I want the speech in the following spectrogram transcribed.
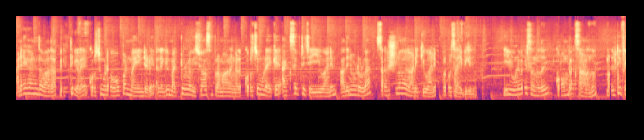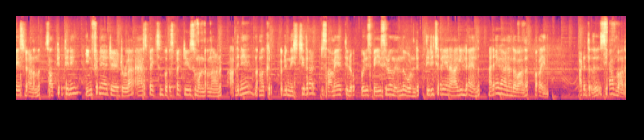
അനേകാനന്ദവാദ വ്യക്തികളെ കുറച്ചും കൂടെ ഓപ്പൺ മൈൻഡഡ് അല്ലെങ്കിൽ മറ്റുള്ള വിശ്വാസ പ്രമാണങ്ങൾ കുറച്ചും കൂടെയൊക്കെ അക്സെപ്റ്റ് ചെയ്യുവാനും അതിനോടുള്ള സഹിഷ്ണുത കാണിക്കുവാനും പ്രോത്സാഹിപ്പിക്കുന്നു. ഈ യൂണിവേഴ്സ് എന്നത് കോംപ്ലക്സ് ആണെന്നും മൾട്ടി ഫേസ്ഡ് ആണെന്നും സത്യത്തിന് ഇൻഫിനൈറ്റ് ആയിട്ടുള്ള ആസ്പെക്ട്സും പെർസ്പെക്റ്റീവ്സും ഉണ്ടെന്നാണ് അതിനെ നമുക്ക് ഒരു നിശ്ചിത സമയത്തിലോ ഒരു സ്പേസിലോ നിന്നുകൊണ്ട് തിരിച്ചറിയാനാകില്ല എന്ന് അനേകാനന്ദവാദ പറയുന്നു. അടുത്തത് Syadvada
